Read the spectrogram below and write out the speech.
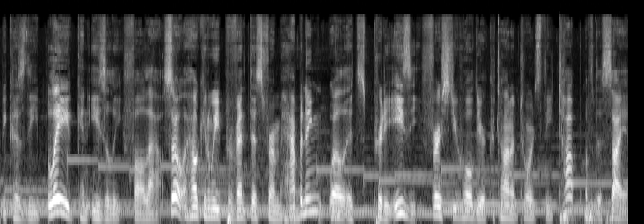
because the blade can easily fall out. So how can we prevent this from happening? Well, it's pretty easy. First, you hold your katana towards the top of the saya,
